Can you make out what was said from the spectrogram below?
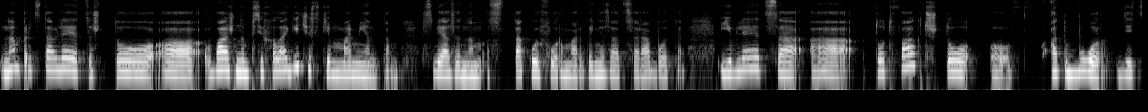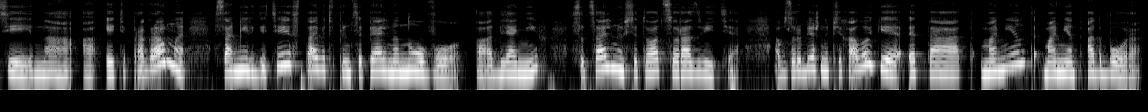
Нам представляется, что а, важным психологическим моментом, связанным с такой формой организации работы, является а, тот факт, что в отбор детей на а, эти программы самих детей ставит в принципиально новую а, для них социальную ситуацию развития. А в зарубежной психологии этот момент, момент отбора,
